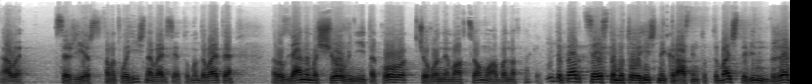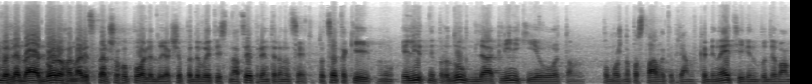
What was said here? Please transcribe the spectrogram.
але все ж є стоматологічна версія, тому давайте розглянемо, що в ній такого, чого нема в цьому або навпаки. І тепер цей стоматологічний красний. Тобто, бачите, він вже виглядає дорого навіть з першого погляду, якщо подивитись на цей принтер на цей. Тобто це такий ну, елітний продукт для клініки, його там можна поставити прямо в кабінеті, він буде вам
